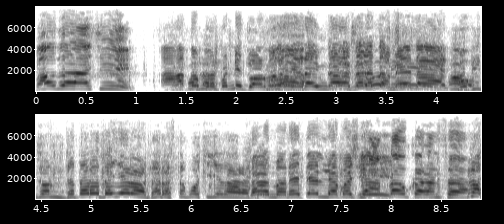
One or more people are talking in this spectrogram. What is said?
બાવદર આ તો પોપટની જોડમાં જતા રહો તૈયાર અડધા પહોંચી જતા રહો. મને તેલ પછી. આપડા કારણ છે. પેલા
